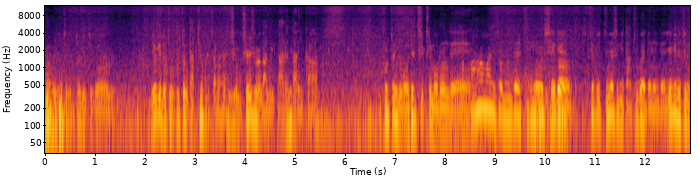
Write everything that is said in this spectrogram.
할아버지 저기, 저기 지금 여기도 지금 불똥이 다 튀어버렸잖아요. 지금 저런 식으로 나, 나른다니까. 불똥이 지금 어디를 튈지 모르는데. 아까 하나만 있었는데 지금 어, 이거 세 개. 저기 저 녀석이 다 죽어야 되는데 여기는 지금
